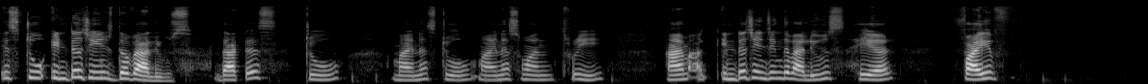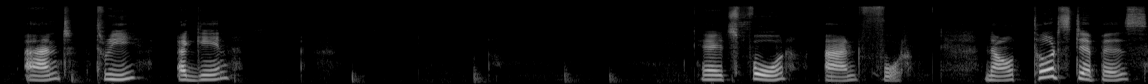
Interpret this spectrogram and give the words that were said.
is to interchange the values. That is 2 minus 2 minus 1 3 I am uh, interchanging the values here 5 and 3 again. Here it's 4 and 4 now third step is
